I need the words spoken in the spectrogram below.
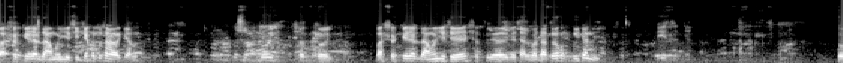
বাষট্টি হাজার দাম হয়ে গেছে এটা কত ছাড়া কি আলো? সত্তর। সত্তর। বাষট্টি হাজার দাম হয়ে গেছে সত্তর হাজার গেছে আর দাঁত দুইটা নেই? তো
